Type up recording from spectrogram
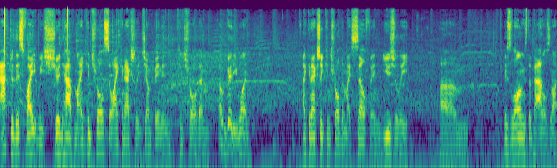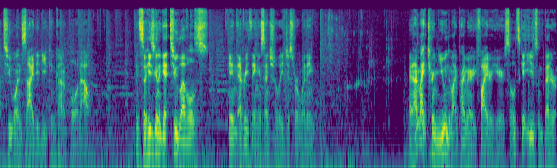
after this fight, we should have mind control, so I can actually jump in and control them. Oh, good, he won. I can actually control them myself, and usually, um, as long as the battle's not too one-sided, you can kind of pull it out. And so he's going to get two levels in everything, essentially, just for winning. And I might turn you into my primary fighter here, so let's get you some better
